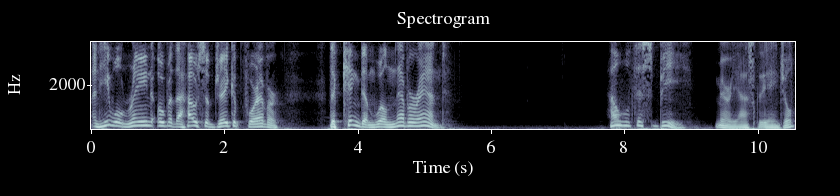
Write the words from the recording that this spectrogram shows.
and he will reign over the house of Jacob forever. The kingdom will never end. How will this be? Mary asked the angel,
